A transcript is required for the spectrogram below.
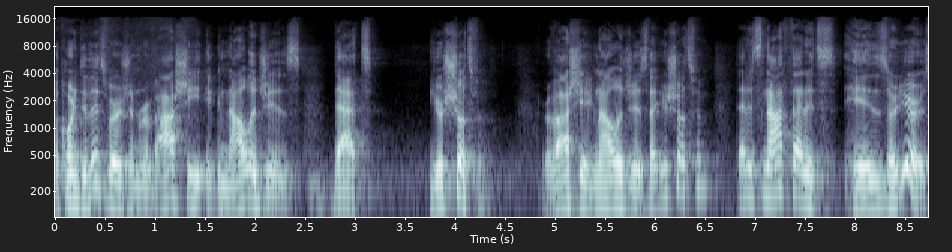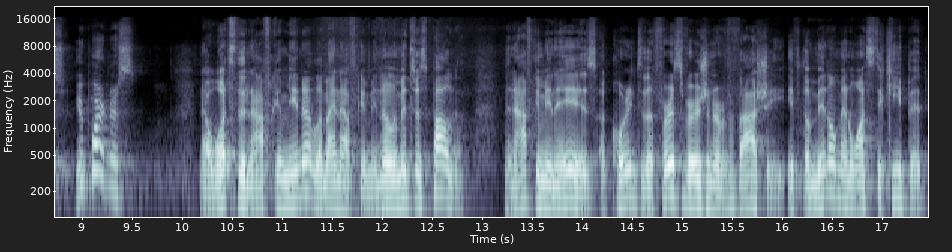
According to this version, Rav Ashi acknowledges that you're shutzvim. Rav Ashi acknowledges that you're shutzvim. That it's not that it's his or yours. You're partners. Now, what's the nafkamina? Lemay nafkamina lemitzvahs palga. The nafkamina is, according to the first version of Rav Ashi, if the middleman wants to keep it,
